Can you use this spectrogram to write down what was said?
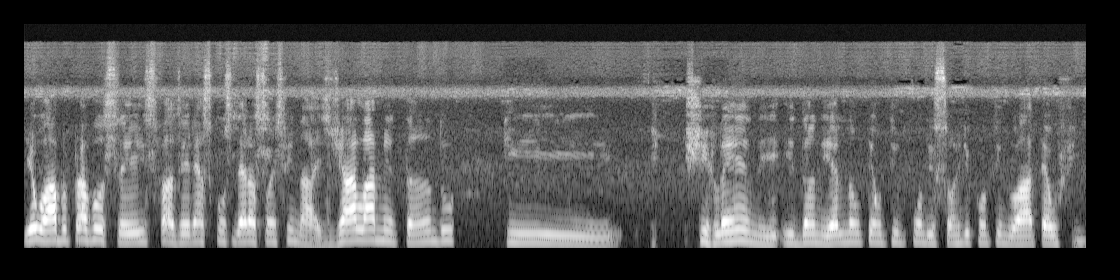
Eu abro para vocês fazerem as considerações finais, já lamentando que Shirlene e Daniel não tenham tido condições de continuar até o fim.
